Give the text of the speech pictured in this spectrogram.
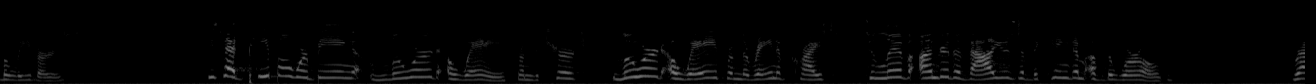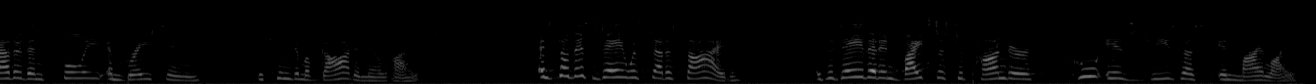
believers. He said people were being lured away from the church, lured away from the reign of Christ to live under the values of the kingdom of the world, rather than fully embracing the kingdom of God in their lives. And so this day was set aside as a day that invites us to ponder who is Jesus in my life?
